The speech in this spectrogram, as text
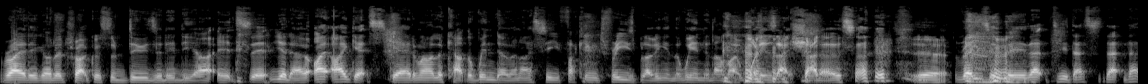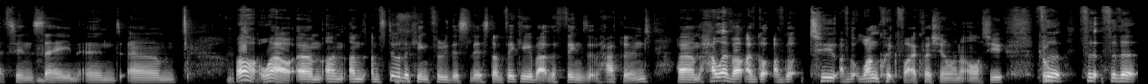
riding on a truck with some dudes in India, it's it, you know I, I get scared when I look out the window and I see fucking trees blowing in the wind, and I'm like, what is that shadow? So, yeah, relatively, that dude, that's that that's insane. And um, Oh wow! Um, I'm, I'm I'm still looking through this list. I'm thinking about the things that have happened. Um, however, I've got I've got two. I've got one quick fire question I want to ask you for cool. for for the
